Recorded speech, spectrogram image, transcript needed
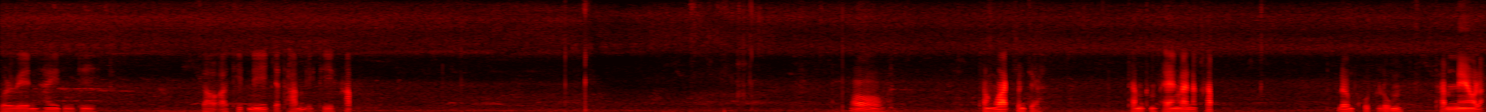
บริเวณให้ดูดี เสาร์อาทิตย์นี้จะทำอีกทีครับโอ้ทางวัดเพิ่นจะทำกำแพงแล้วนะครับ เริ่มขุดหลุมทำแนวแล้ว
